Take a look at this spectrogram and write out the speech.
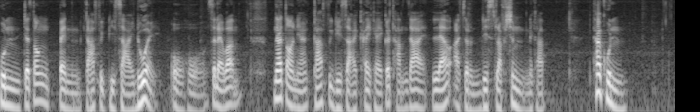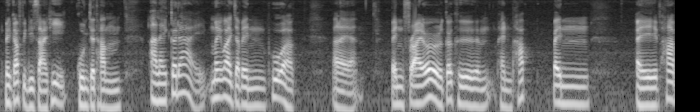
คุณจะต้องเป็น graphic design ด้วย โอ้โห แสดงว่าหน้าตอนนี้ graphic design ใครๆก็ทำได้ แล้วอาจจะโดน disruption นะครับ ถ้าคุณเป็น graphic design ที่คุณจะทำอะไรก็ได้ ไม่ว่าจะเป็นพวก อะไรอะเป็น flyer ก็คือแผ่นพับเป็นไอภาพ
